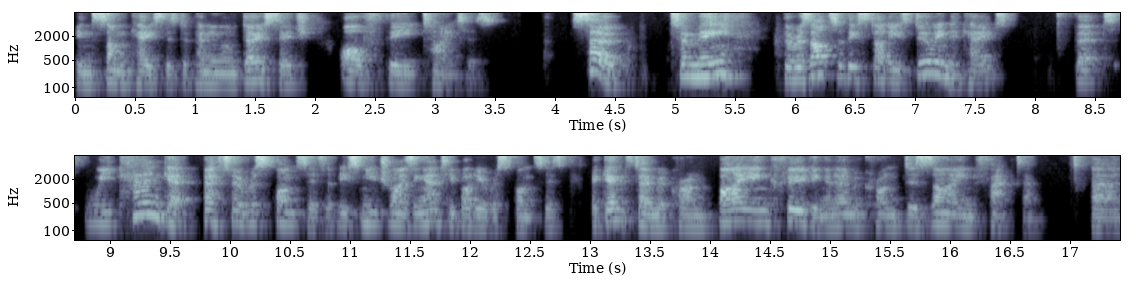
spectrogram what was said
in some cases, depending on dosage of the titers. So to me, the results of these studies do indicate that we can get better responses, at least neutralizing antibody responses against Omicron by including an Omicron design factor. Uh,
